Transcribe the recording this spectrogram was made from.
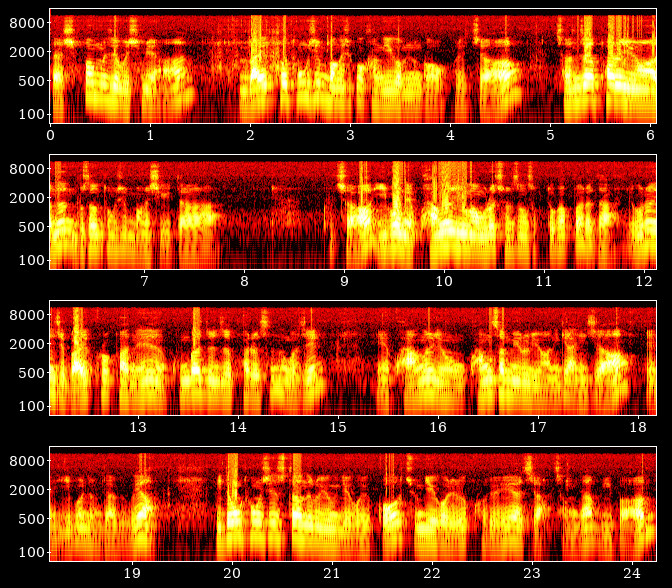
자, 10번 문제 보시면 마이크로 통신 방식과 관계가 없는 거 그랬죠. 전자파를 이용하는 무선 통신 방식이다. 그렇죠. 이번에 광을 이용함으로 전송 속도가 빠르다. 이거는 이제 마이크로파는 공간 전자파를 쓰는 거지. 예, 광을 이용, 광섬유를 이용하는 게 아니죠. 예, 2번 정답이고요. 이동통신 수단으로 이용되고 있고 중계거리를 고려해야죠. 정답 2번.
